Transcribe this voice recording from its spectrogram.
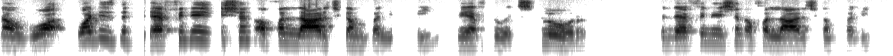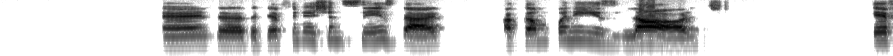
Now, what, what is the definition of a large company? We have to explore the definition of a large company. And uh, the definition says that a company is large if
